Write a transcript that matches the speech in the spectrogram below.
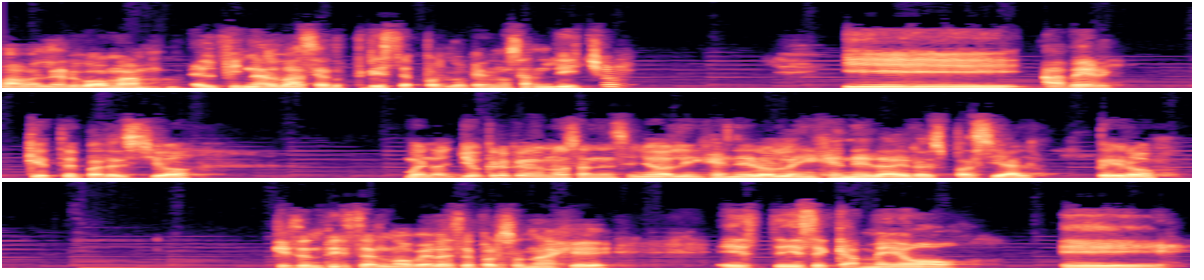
va a valer goma, el final va a ser triste por lo que nos han dicho. Y a ver, ¿qué te pareció? Bueno, yo creo que no nos han enseñado al ingeniero la ingeniera aeroespacial, pero ¿qué sentiste al no ver a ese personaje, este, ese cameo, eh,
